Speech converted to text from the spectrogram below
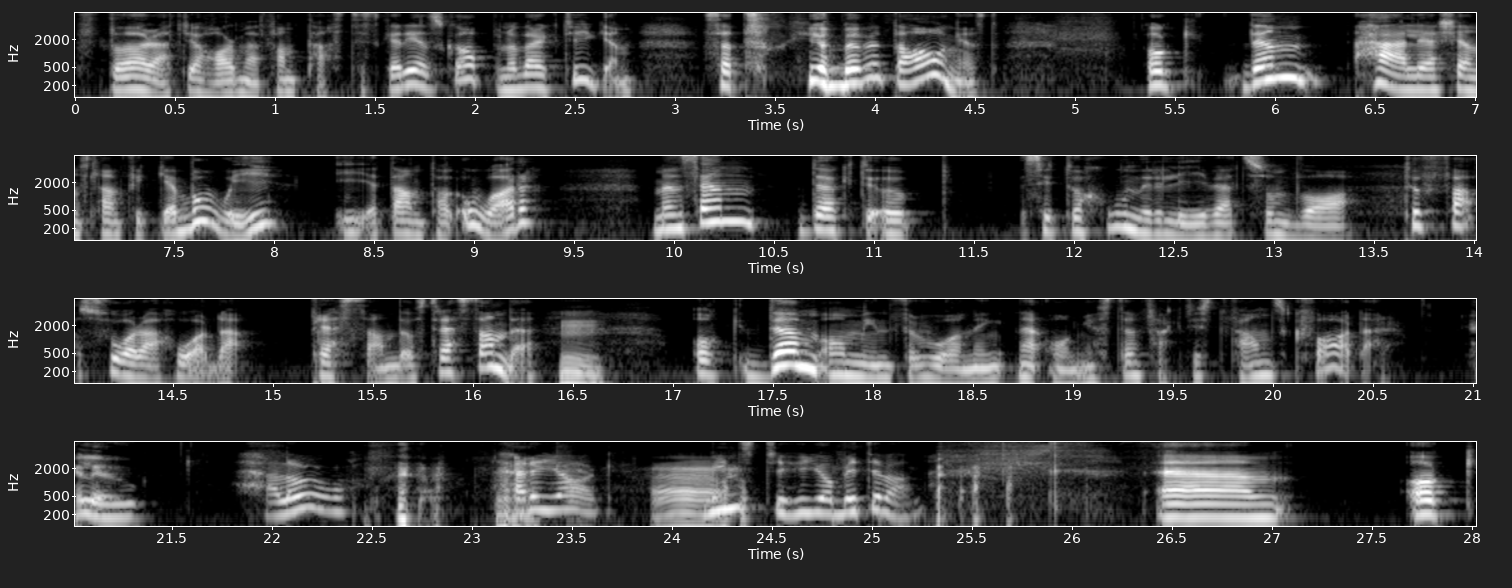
för att jag har de här fantastiska redskapen och verktygen. Så att jag behöver inte ha ångest. Och den härliga känslan fick jag bo i, i ett antal år. Men sen dök det upp situationer i livet som var tuffa, svåra, hårda, pressande och stressande. Mm. Och döm om min förvåning när ångesten faktiskt fanns kvar där. Hello. Hallå, här är jag. Ah. Minns du hur jobbigt det var? Ehm, och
